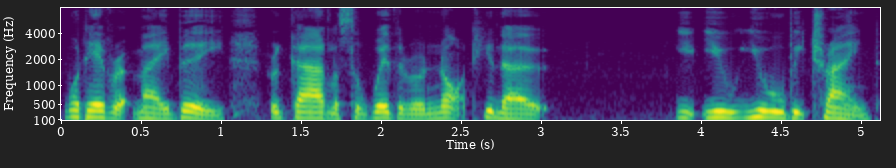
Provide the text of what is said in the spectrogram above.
whatever it may be, regardless of whether or not, you know, you, you, you will be trained.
